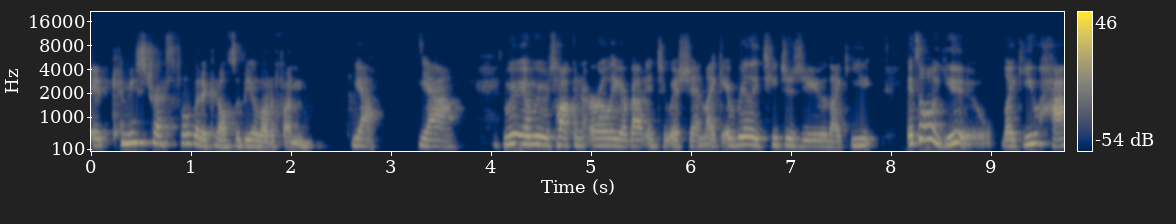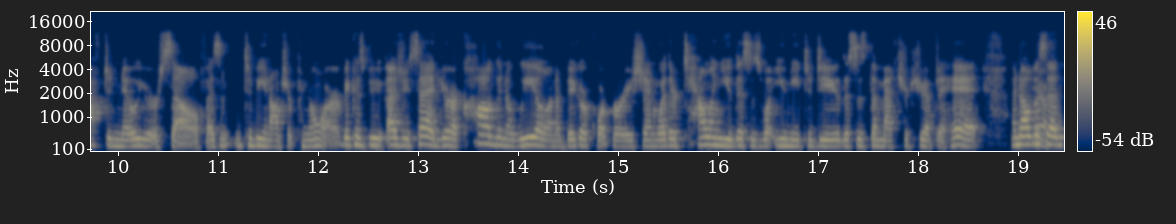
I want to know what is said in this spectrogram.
it can be stressful but it can also be a lot of fun Yeah. Yeah. We, and we were talking earlier about intuition. Like it really teaches you, like you, it's all you. Like you have to know yourself as an, to be an entrepreneur because, be- as you said, you're a cog in a wheel in a bigger corporation where they're telling you this is what you need to do, this is the metrics you have to hit, and all of a Yeah. sudden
